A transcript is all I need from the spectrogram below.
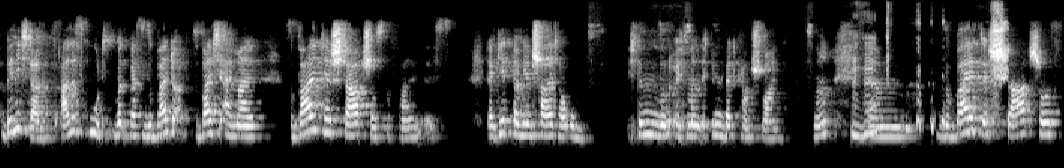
Bin ich dann, alles gut. Weißt du, sobald, du, sobald ich einmal, sobald der Startschuss gefallen ist, da geht bei mir ein Schalter um. Ich bin so ein, ich, mein, ich bin ein Wettkampfschwein. Ne? Mhm. Ähm, sobald der Startschuss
